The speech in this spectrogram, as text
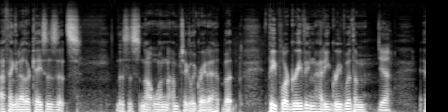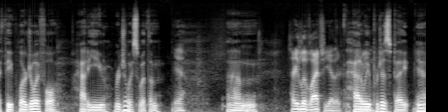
I think in other cases, it's this is not one I'm particularly great at. But if people are grieving, how do you grieve with them? yeah, If people are joyful, how do you rejoice with them? yeah. Um, It's how you live life together. how do I we participate? yeah. Yeah.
